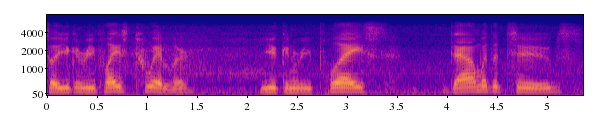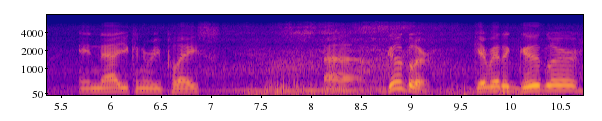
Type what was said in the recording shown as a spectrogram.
So you can replace Twiddler. You can replace Down with the Tubes. And now you can replace uh, Googler. Get rid of Googler,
